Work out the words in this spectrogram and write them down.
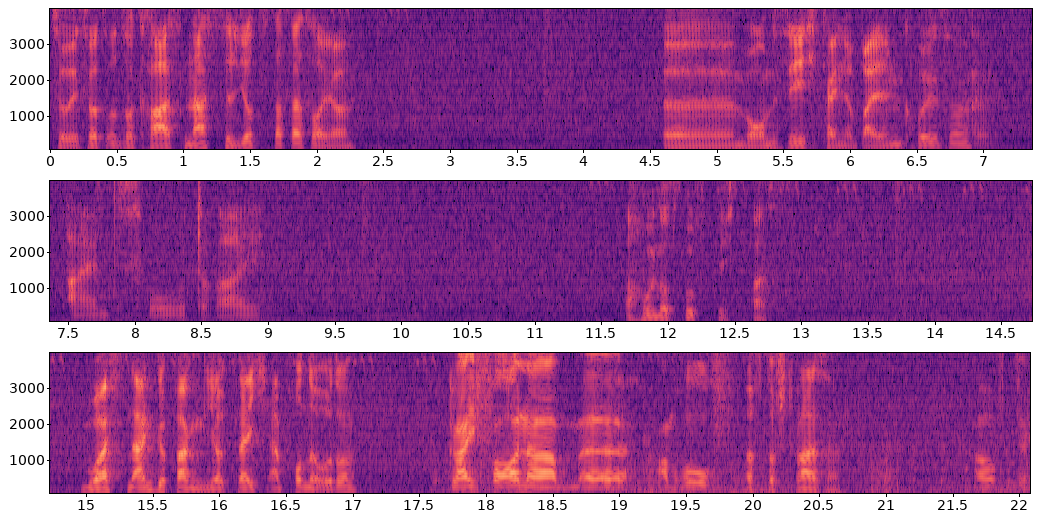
So, jetzt wird unser Gras nass. Siliert's da besser, ja. Ähm, warum sehe ich keine Ballengröße? 1, 2, 3. Ach, 150 passt. Wo hast du denn angefangen? Hier gleich am vorne, oder? Gleich vorne äh, am Hof. Auf der Straße. Auf der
